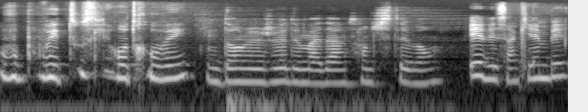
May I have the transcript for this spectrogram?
Vous pouvez tous les retrouver Dans le jeu de Madame Saint-Esteban. Et des 5e B.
